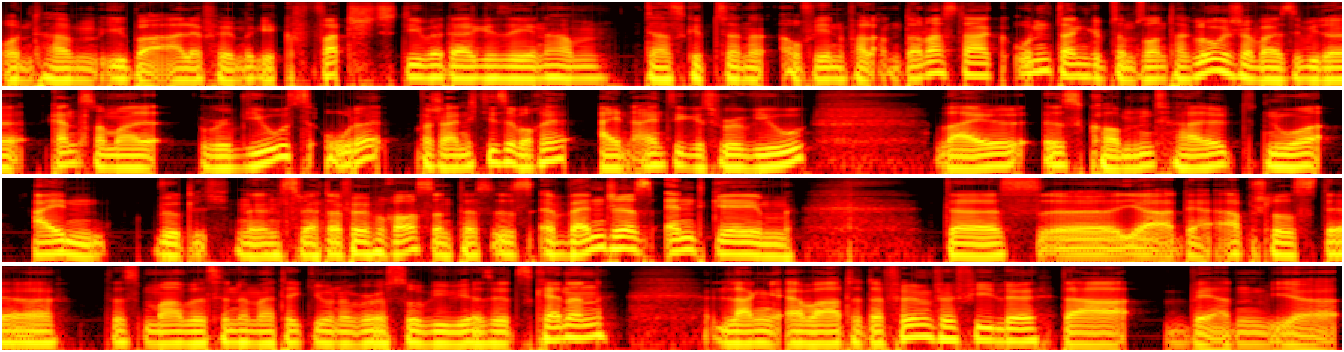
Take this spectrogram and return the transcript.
und haben über alle Filme gequatscht, die wir da gesehen haben. Das gibt es dann auf jeden Fall am Donnerstag und dann gibt es am Sonntag logischerweise wieder ganz normal Reviews oder wahrscheinlich diese Woche ein einziges Review, weil es kommt halt nur ein wirklich nennenswerter Film raus und das ist Avengers Endgame. Das, äh, ja, der Abschluss der, des Marvel Cinematic Universe, so wie wir es jetzt kennen. Lang erwarteter Film für viele. Da werden wir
